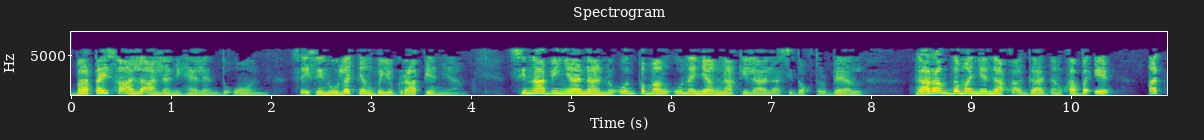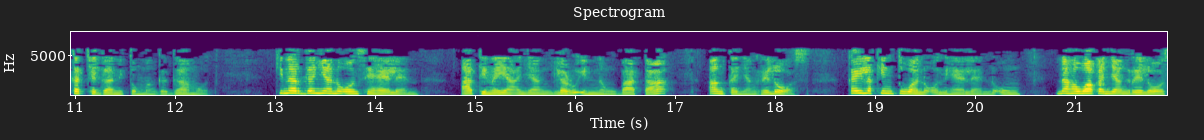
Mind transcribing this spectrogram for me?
Batay sa alaala ni Helen doon, sa isinulat niyang biografya niya, sinabi niya na noon pa mang una niyang nakilala si Dr. Bell, naramdaman niya na kaagad ang kabait at katyaga nitong manggagamot. Kinarga niya noon si Helen at tinayaan niyang laruin ng bata ang kanyang relos. Kay laking tuwa noon ni Helen noong nahawakan niya ang relos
